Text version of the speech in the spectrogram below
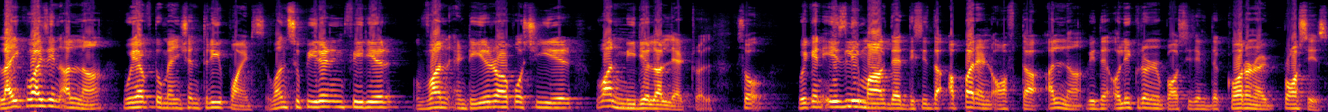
Likewise in ulna, we have to mention three points, one superior and inferior, one anterior or posterior, one medial or lateral. So we can easily mark that this is the upper end of the ulna with the olecranon process and the coronoid process.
